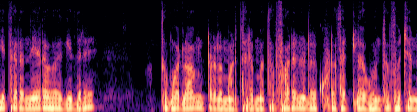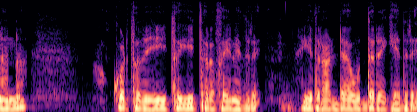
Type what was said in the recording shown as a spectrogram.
ಈ ಥರ ನೇರವಾಗಿದ್ದರೆ ತುಂಬ ಲಾಂಗ್ ಟ್ರಾವೆಲ್ ಮಾಡ್ತಾರೆ ಮತ್ತು ಫಾರಿನಲ್ಲಿ ಕೂಡ ಸೆಟ್ಲ್ ಆಗುವಂಥ ಸೂಚನೆಯನ್ನು ಕೊಡ್ತದೆ. ಈ ಈ ಥರ ಸೈನ್ ಇದ್ದರೆ ಈ ಥರ ಅಡ್ಡ, ಉದ್ದ ರೇಖೆ ಇದ್ದರೆ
